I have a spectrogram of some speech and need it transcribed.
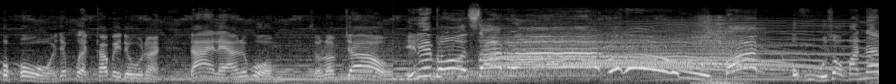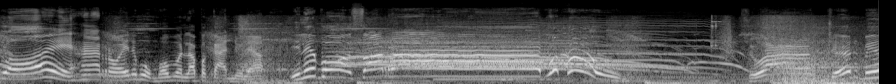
โอ้โห จะเปิดเข้าไปดูหน่อย ได้แล้วนะผมสำหรับเจ้า อิลิโพซารา ปั๊บโอ้โห2,500 500นะผมเพราะมันรับประกันอยู่แล้วอิลิโพซาราวู้ฮู้สวามเจอร์บิ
